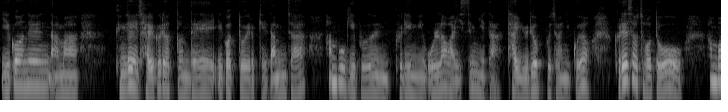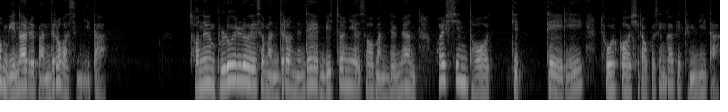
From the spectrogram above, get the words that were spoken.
이거는 아마 굉장히 잘 그렸던데 이것도 이렇게 남자 한복 입은 그림이 올라와 있습니다. 다 유료 버전이고요. 그래서 저도 한번 하나를 만들어 봤습니다. 저는 BlueWillow에서 만들었는데 Midjourney에서 만들면 훨씬 더 디테일이 좋을 것이라고 생각이 듭니다.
